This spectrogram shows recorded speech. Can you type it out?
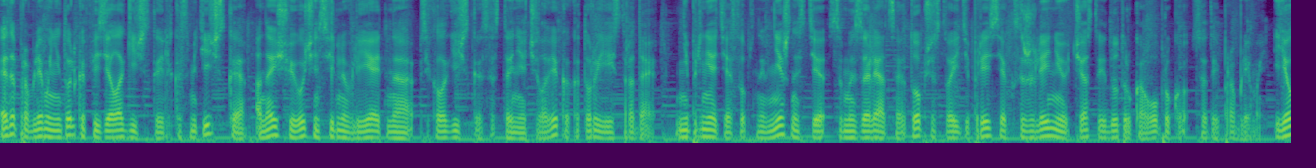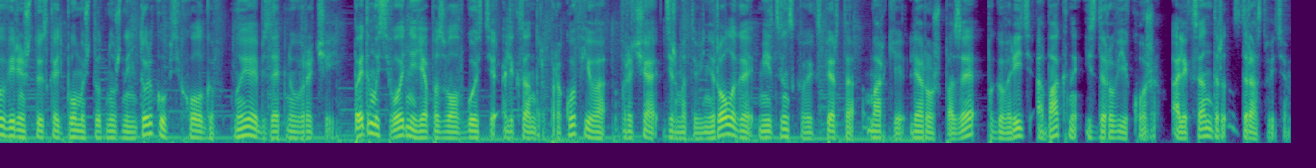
Эта проблема не только физиологическая или косметическая, она еще и очень сильно влияет на психологическое состояние человека, который ей страдает. Непринятие собственной внешности, самоизоляция от общества и депрессия, к сожалению, часто идут рука об руку с этой проблемой. И я уверен, что искать помощь тут нужно не только у психологов, но и обязательно у врачей. Поэтому сегодня я позвал в гости Александра Прокофьева, врача-дерматовенеролога, медицинского эксперта марки Ля Рош-Пазе, поговорить об акне и здоровье кожи. Александр, здравствуйте.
